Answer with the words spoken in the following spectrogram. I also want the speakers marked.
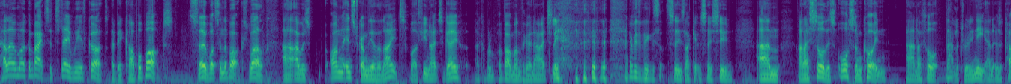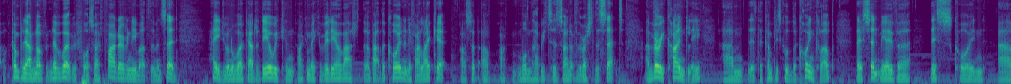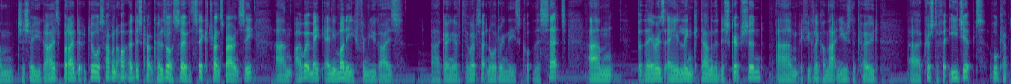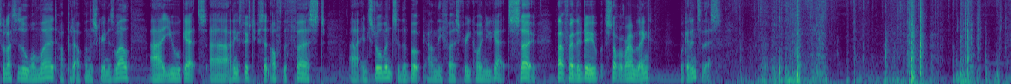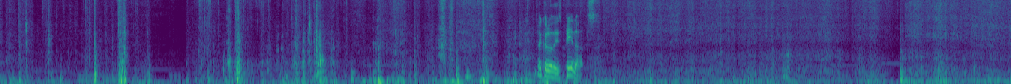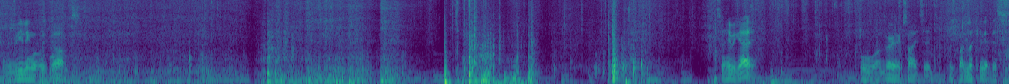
Speaker 1: Hello and welcome back. So today we've got a big cardboard box. So what's in the box? Well, uh, I was on Instagram the other night, well a few nights ago, a couple of, about a month ago now actually. Everything seems like it was so soon. Um, and I saw this awesome coin and I thought that looked really neat and it was a co company I've never, worked before so I fired over an email to them and said hey do you want to work out a deal we can I can make a video about about the coin and if I like it I said i am more than happy to sign up for the rest of the set and very kindly um, the, company's called the Koin Club. They've sent me over this coin um, to show you guys, but I do, do also have an, a discount code as well. So for the sake of transparency, um, I won't make any money from you guys uh, going over to the website and ordering these this set. Um, but there is a link down in the description. Um, if you click on that and use the code uh, Christopher Egypt, all capital letters, all one word. I'll put it up on the screen as well. Uh, you will get, uh, I think it's 50% off the first uh, installments of the book and the first free coin you get. So, without further ado, stop rambling, we'll get into this. Look at all these peanuts. Revealing what we've got. So here we go. Oh, I'm very excited just by looking at this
